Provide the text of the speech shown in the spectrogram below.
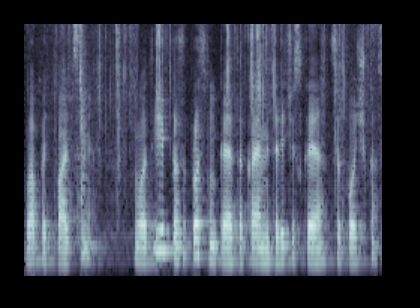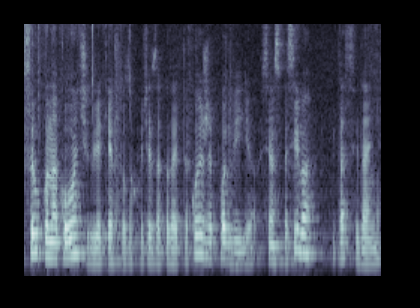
лапать пальцами. Вот, и простенькая такая металлическая цепочка. Ссылку на кулончик для тех, кто захочет заказать такой же под видео. Всем спасибо, до свидания.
